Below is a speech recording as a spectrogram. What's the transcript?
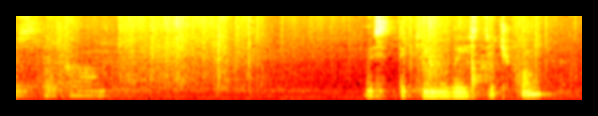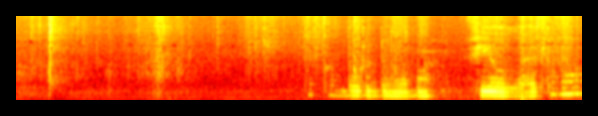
Ось така. Ось таким листячком. Така бордова, фіолетова.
